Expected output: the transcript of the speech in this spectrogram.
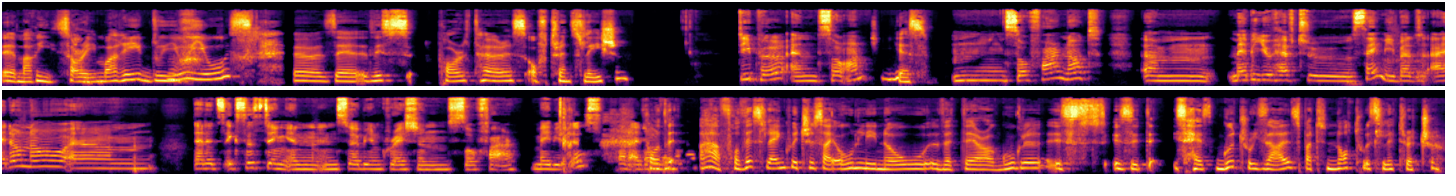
uh, Marie, sorry, Marie, do you use uh, the, this portals of translation? DeepL and so on? Yes. Mm, so far, not. Um, maybe you have to say me, but I don't know um, that it's existing in, in Serbian Croatian so far. Maybe it is, but I don't for know. The, ah, for these languages, I only know that there are Google is is it, it has good results, but not with literature.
